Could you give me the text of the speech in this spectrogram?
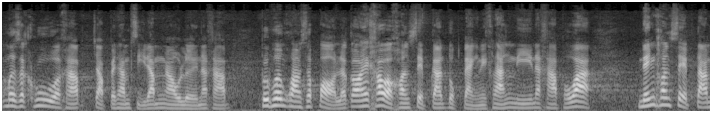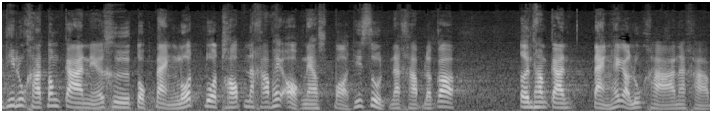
เมื่อสักครู่ครับ จับไปทำสีดำเงาเลยนะครับ เพื่อเพิ่มความสปอร์ตแล้วก็ให้เข้ากับคอนเซปต์การตกแต่งในครั้งนี้นะครับ เพราะว่าเน้นคอนเซปต์ตามที่ลูกค้าต้องการเนี่ยก็คือตกแต่งรถตัวท็อปนะครับให้ออกแนวสปอร์ตที่สุดนะครับ แล้วก็เอิญทำการแต่งให้กับลูกค้านะครับ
